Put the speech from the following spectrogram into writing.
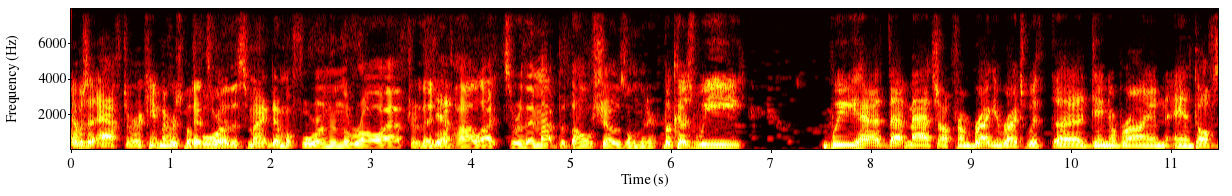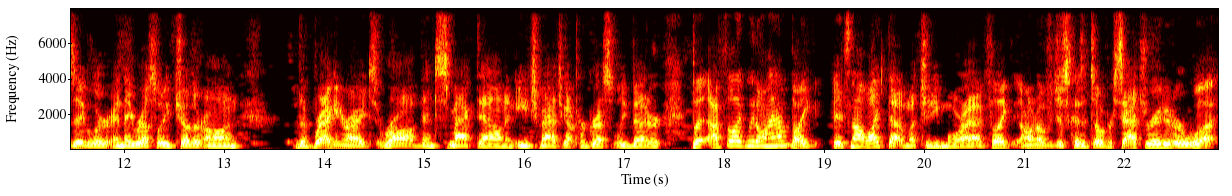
it was it after I can't remember it was That's before about the SmackDown before and then the Raw after. They'd Yeah. have highlights, or they might put the whole shows on there. because we we had that match up from bragging rights with uh, Daniel Bryan and Dolph Ziggler, and they wrestled each other on the bragging rights Raw, then SmackDown, and each match got progressively better. But I feel like we don't have like it's not like that much anymore. I feel like I don't know if it's just because it's oversaturated or what.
